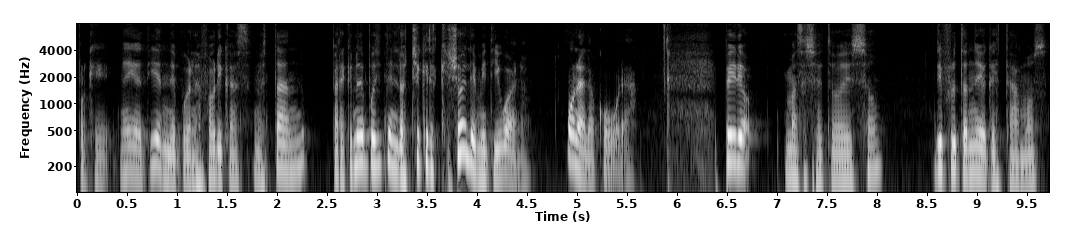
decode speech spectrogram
porque nadie atiende, porque las fábricas no están, para que no depositen los cheques que yo le emití. Bueno, una locura. Pero, más allá de todo eso, disfrutando de que estamos,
